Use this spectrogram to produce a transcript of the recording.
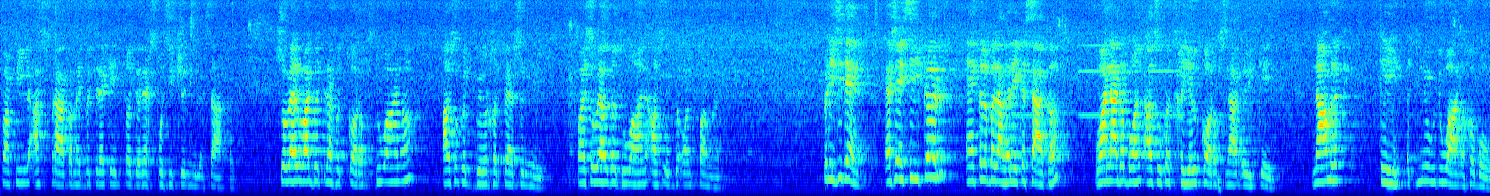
van vele afspraken met betrekking tot de rechtspositionele zaken. Zowel wat betreft het korps douane als ook het burgerpersoneel, van zowel de douane als ook de ontvanger. President, er zijn zeker enkele belangrijke zaken waarnaar de bond als ook het geheel korps naar uitkijkt. Namelijk 1. Het nieuwe douanegebouw.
